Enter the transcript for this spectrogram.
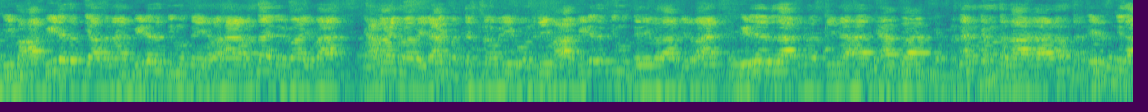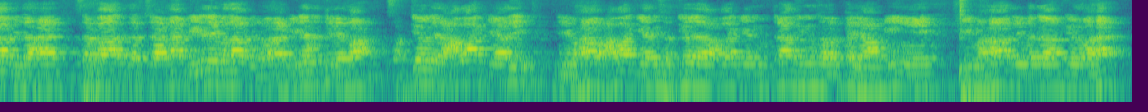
श्रीमहापीडतद्यासना पीडतद्विमुते नमः। वन्दायदेवाय नमः। ज्ञानाय नमः। वैराग्यमत्यष्णोवरी ओं श्रीमहापीडतद्विमुते देवताभ्यो नमः। पीडदेवताभ्यमस्तीनः ध्यात्वा प्रदन्यं तदाराणं तदेष्टिदाविदः सर्वादर्शाणा पीडदेवताभ्यो नमः। पीडतदेवा सत्योजन आवाक्यादि देवः आवाक्यादि सत्योजन आवाक्यादि मुद्रादिं समर्पयामि। श्रीमहादेवताभ्यो नमः।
